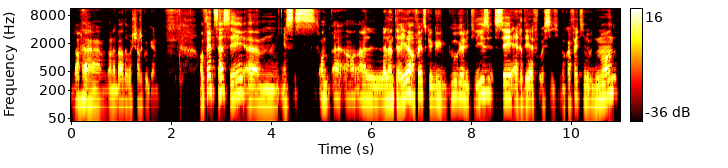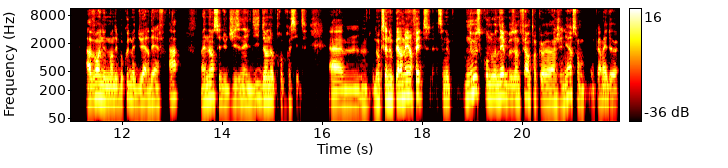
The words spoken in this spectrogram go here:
dans la, dans la barre de recherche Google. En fait, ça, c'est euh, à, l'intérieur, en fait, ce que Google utilise, c'est RDF aussi. Donc, en fait, il nous demande, avant, il nous demandait beaucoup de mettre du RDF A, maintenant, c'est du JSON-LD dans nos propres sites. Euh, donc, ça nous permet, en fait, ça nous, ce qu'on a besoin de faire en tant qu'ingénieur, c'est on, permet de,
